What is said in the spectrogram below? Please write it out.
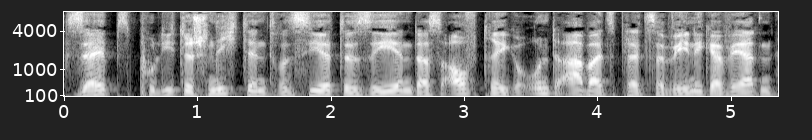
Selbst politisch nicht Interessierte sehen, dass Aufträge und Arbeitsplätze weniger werden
